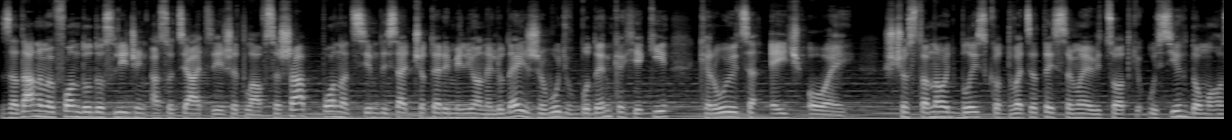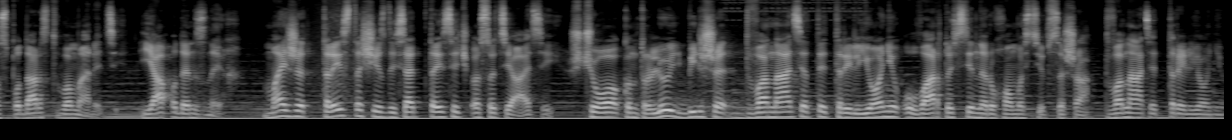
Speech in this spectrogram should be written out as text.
За даними фонду досліджень Асоціації житла в США, понад 74 мільйони людей живуть в будинках, які керуються HOA, що становить близько 27% усіх домогосподарств в Америці. Я один з них. Майже 360 тисяч асоціацій, що контролюють більше 12 трильйонів у вартості нерухомості в США. 12 трильйонів.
